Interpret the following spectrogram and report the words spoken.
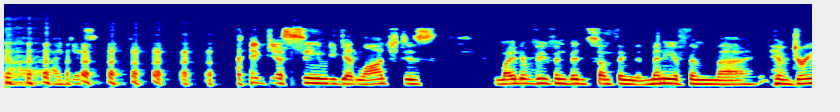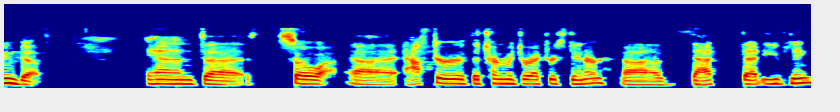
I guess I guess seeing me get launched is might have even been something that many of them uh, have dreamed of. And uh, so uh, after the tournament directors dinner uh, that that evening,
